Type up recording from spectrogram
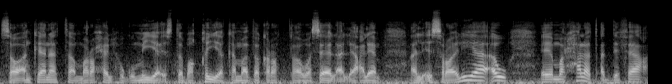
سواء كانت مراحل هجومية استباقية كما ذكرت وسائل الإعلام الإسرائيلية أو مرحلة الدفاع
